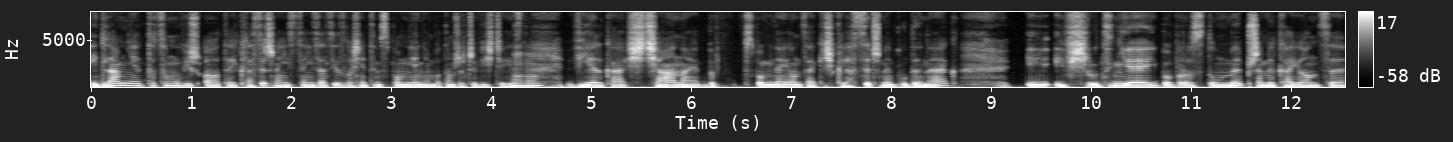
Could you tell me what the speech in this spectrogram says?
I dla mnie to, co mówisz o tej klasycznej inscenizacji jest właśnie tym wspomnieniem, bo tam rzeczywiście jest Mhm. wielka ściana, jakby wspominająca jakiś klasyczny budynek i, i wśród niej po prostu my przemykający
